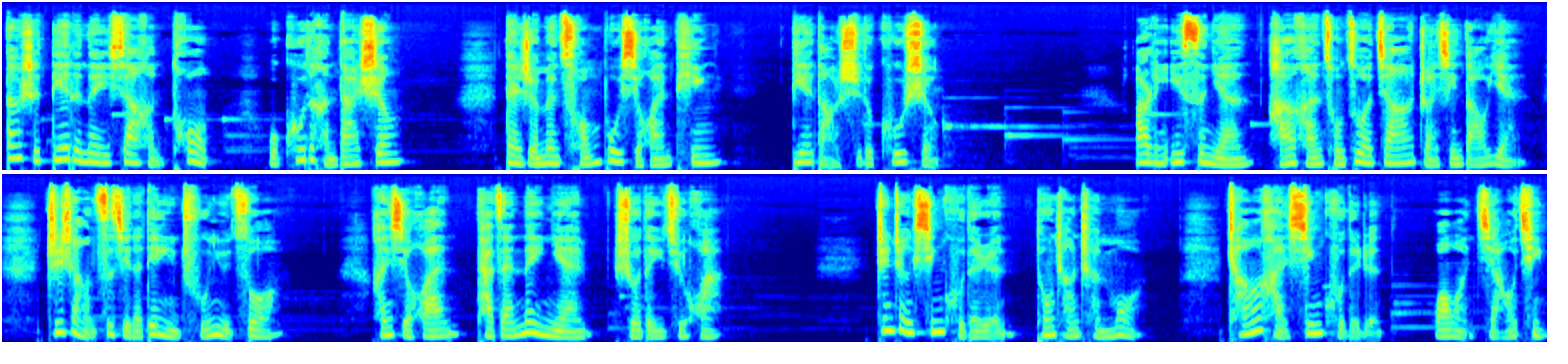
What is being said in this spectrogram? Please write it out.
当时跌的那一下很痛，我哭得很大声，但人们从不喜欢听。跌倒时的哭声。二零一四年，韩寒从作家转型导演，执掌自己的电影处女作。很喜欢他在那年说的一句话：“真正辛苦的人通常沉默，常喊辛苦的人往往矫情。”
